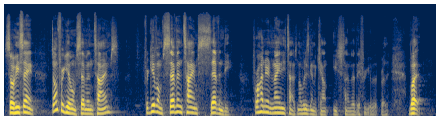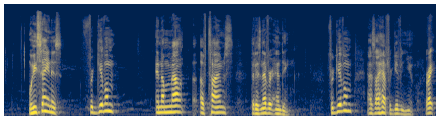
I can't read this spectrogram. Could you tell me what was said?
So He's saying, don't forgive them seven times. Forgive them seven times 70. 490 times. Nobody's going to count each time that they forgive their brother. But what he's saying is, forgive them an amount of times that is never ending. Forgive them as I have forgiven you, right?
